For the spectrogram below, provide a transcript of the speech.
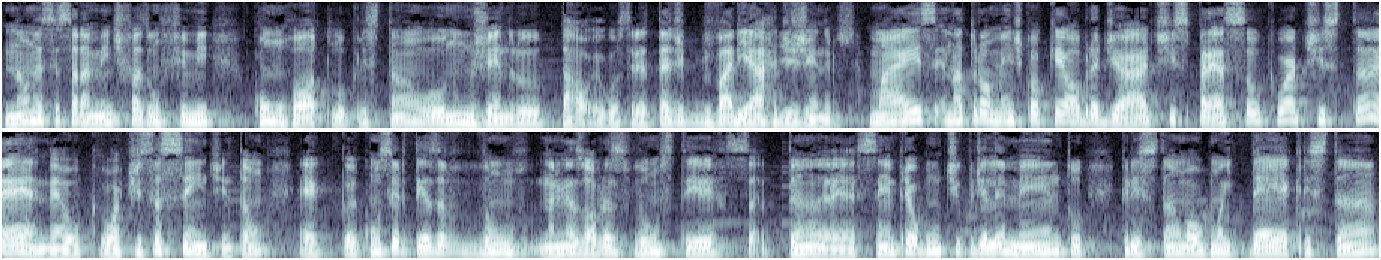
não necessariamente fazer um filme com um rótulo cristão ou num gênero tal. Eu gostaria até de variar de gêneros, mas naturalmente qualquer obra de arte expressa o que o artista é, né? O que o artista sente. Então, é, com certeza vão nas minhas obras vão ter é, sempre algum tipo de elemento cristão, alguma ideia cristã,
